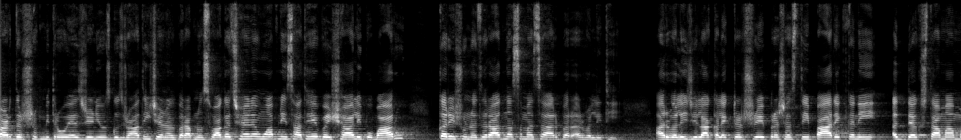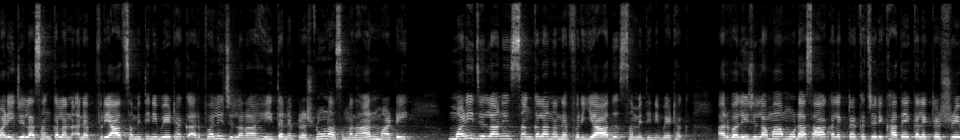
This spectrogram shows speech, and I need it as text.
નમસ્કાર દર્શક મિત્રો એસડી ન્યૂઝ ગુજરાતી ચેનલ પર આપનું સ્વાગત છે અને હું આપની સાથે વૈશાલી પોબારુ કરીશું નજર આજના સમાચાર પર અરવલ્લીથી. અરવલ્લી જિલ્લા કલેક્ટર શ્રી પ્રશસ્તિ પારેખની અધ્યક્ષતામાં મળી જિલ્લા સંકલન અને ફરિયાદ સમિતિની બેઠક અરવલ્લી જિલ્લાના હિત અને પ્રશ્નોના સમાધાન માટે મળી જિલ્લાની સંકલન અને ફરિયાદ સમિતિની બેઠક. અરવલ્લી જિલ્લામાં મોડાસા કલેક્ટર કચેરી ખાતે કલેક્ટર શ્રી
